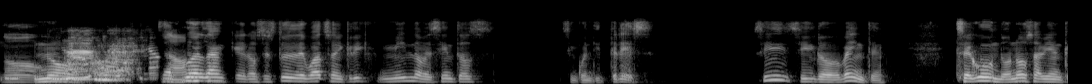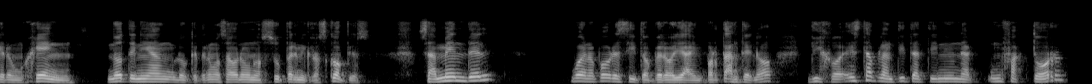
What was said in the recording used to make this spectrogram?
No. No. ¿Se No. acuerdan que los estudios de Watson y Crick, 1953? Sí, siglo XX. Segundo, no sabían que era un gen. No tenían lo que tenemos ahora, unos supermicroscopios. O sea, Mendel, bueno, pobrecito, pero ya importante, ¿no? Dijo, esta plantita tiene una- un factor.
